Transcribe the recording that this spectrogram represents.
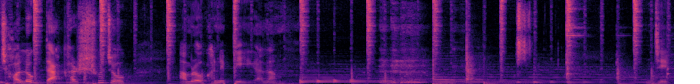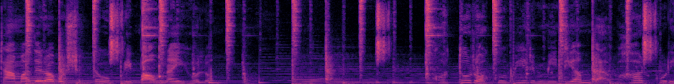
ঝলক দেখার সুযোগ আমরা ওখানে পেয়ে গেলাম। যেটা আমাদের অবশ্য একটা উপরি পাওনাই হলো। কত রকমের মিডিয়াম ব্যবহার করে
